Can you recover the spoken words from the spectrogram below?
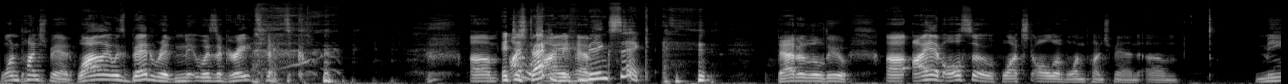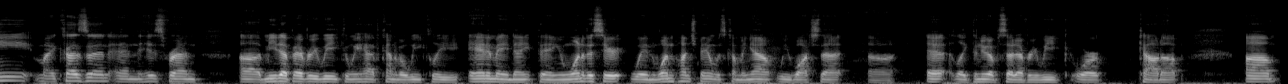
One Punch Man. While I was bedridden, it was a great spectacle. um, It I- distracted I me from have- being sick. That it'll do. Uh, I have also watched all of One Punch Man. Um, me, my cousin, and his friend uh, meet up every week, and we have kind of a weekly anime night thing. And one of the ser- when One Punch Man was coming out, we watched that uh, eh, like the new episode every week or caught up. Um,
